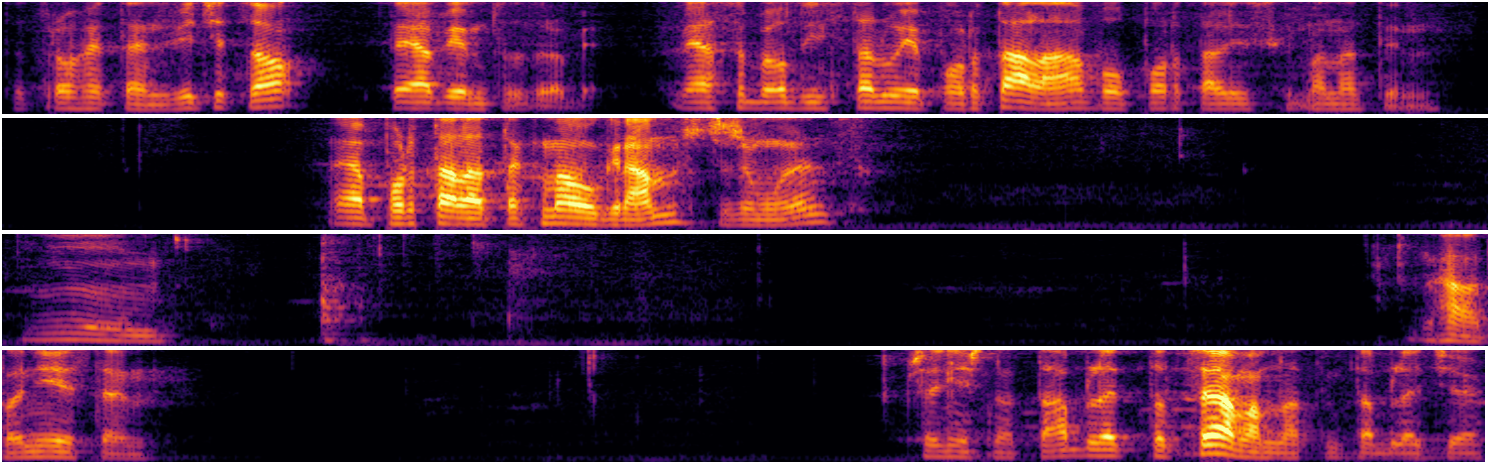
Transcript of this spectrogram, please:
To trochę ten, wiecie co? To ja wiem co zrobię. Ja sobie odinstaluję portala, bo portal jest chyba na tym. Ja portala tak mało gram, szczerze mówiąc. Hmm. Aha, to nie jestem. Przenieść na tablet. To co ja mam na tym tablecie?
